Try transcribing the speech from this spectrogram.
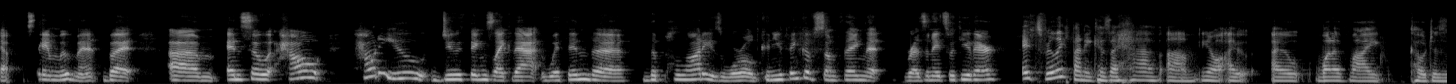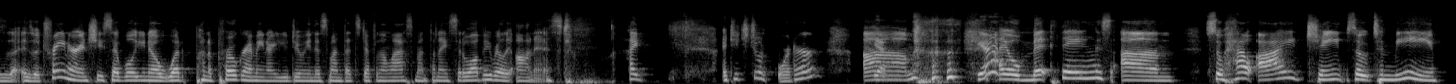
yep. same movement but um and so how how do you do things like that within the the pilates world can you think of something that resonates with you there it's really funny because i have um you know i i one of my coaches is a, is a, trainer and she said well you know what kind of programming are you doing this month that's different than last month and i said well i'll be really honest i I teach to an order. Yeah. Um, Yeah. I omit things. Um, so how I change, so to me,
